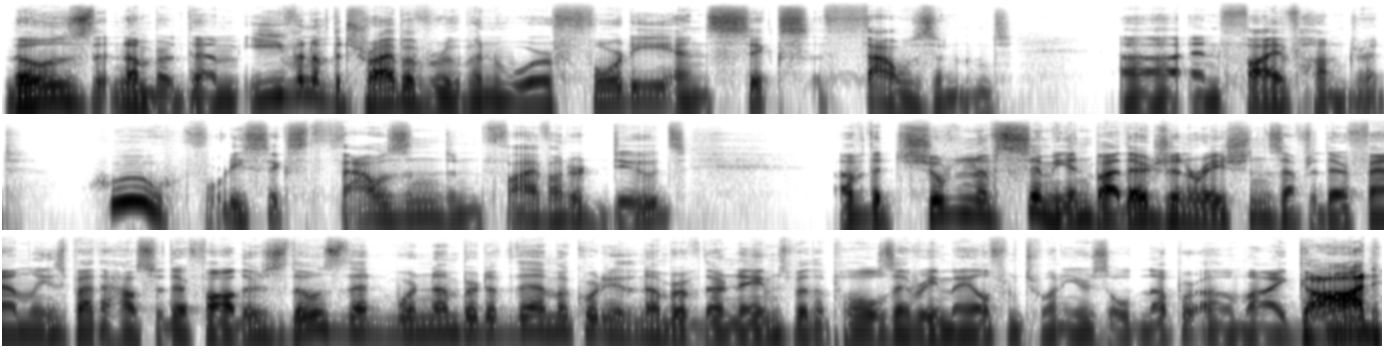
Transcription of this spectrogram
Those that numbered them, even of the tribe of Reuben, were forty and six thousand uh, and five hundred. Whew, 46,500 dudes. Of the children of Simeon, by their generations, after their families, by the house of their fathers, those that were numbered of them, according to the number of their names, by the polls, every male from 20 years old and upward. Oh my God!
